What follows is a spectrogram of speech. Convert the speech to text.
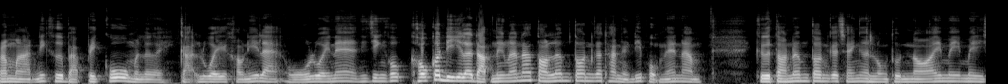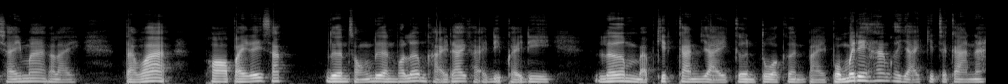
ประมาทนี่คือแบบไปกู้มาเลย กะรวยเขานี้แหละโอ้รวยแน่ จริงๆเขาเขาก็ดีระดับหนึ่งแล้วนะตอนเริ่มต้นก็ทำอย่างที่ผมแนะนำคือตอนเริ่มต้นก็ใช้เงินลงทุนน้อยไม่ไม่ใช้มากอะไร แต่ว่าพอไปได้สักเดือน 2 เดือน พอเริ่มขายได้ขายดิบขายดี เริ่มแบบคิดการใหญ่เกินตัวเกินไป ผมไม่ได้ห้ามขยายกิจการนะ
